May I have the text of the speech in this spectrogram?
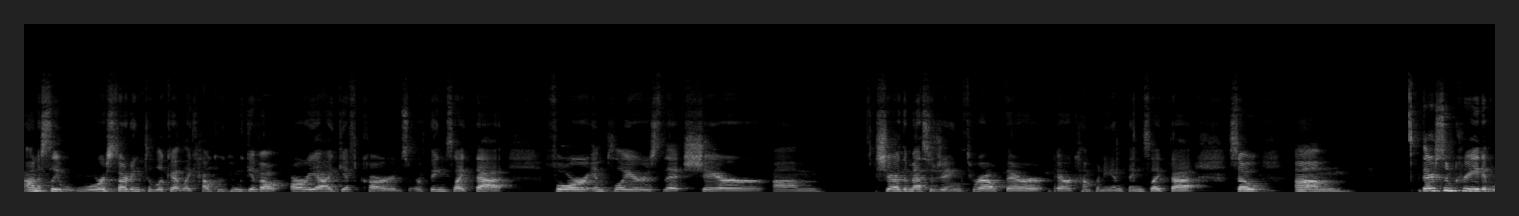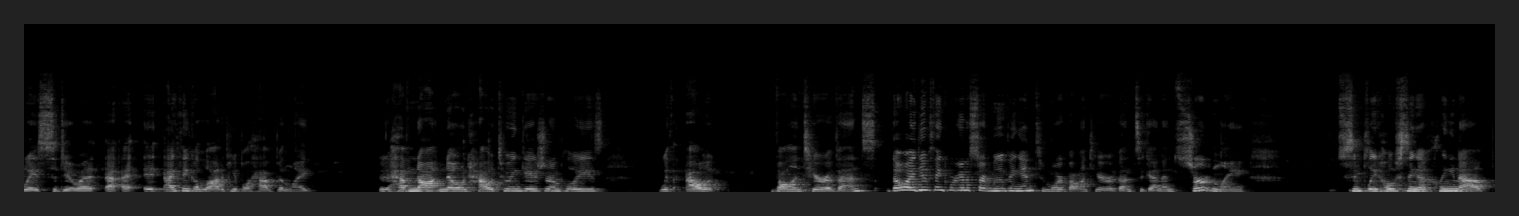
honestly we're starting to look at like how can, can we give out rei gift cards or things like that for employers that share um, share the messaging throughout their their company and things like that. So um, there's some creative ways to do it. I, I think a lot of people have been like have not known how to engage their employees without volunteer events. Though I do think we're going to start moving into more volunteer events again, and certainly simply hosting a cleanup,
